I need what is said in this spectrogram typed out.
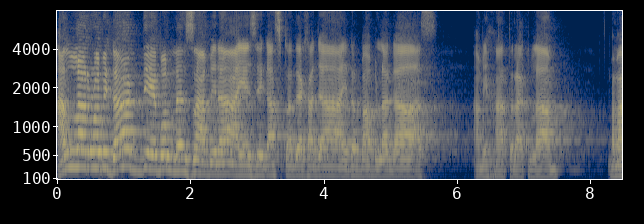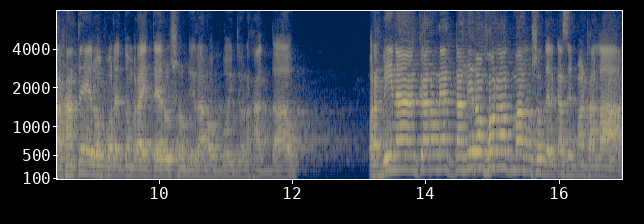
আল্লাহর নবী ডাক দিয়ে বললেন সাবিরা এসে গাছটা দেখা যায়, এটা বাবলা গাছ। আমি হাত রাখলাম। আমার হাতের ওপরে তোমরা এই তেরোশো নিরানব্বই জন হাত দাও। ওরা বিনা কারণে একটা নিরপরাধ মানুষ ওদের কাছে পাঠালাম।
